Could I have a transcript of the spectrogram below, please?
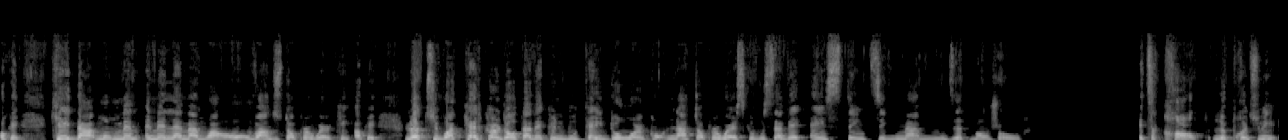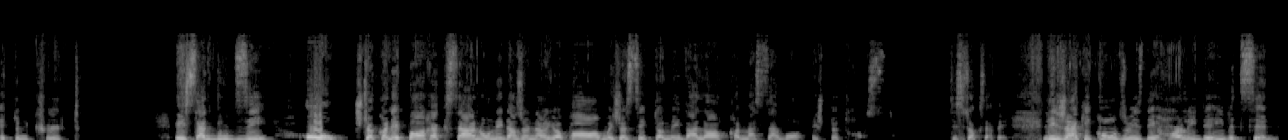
OK. Qui est dans mon même MLM à moi? On, vend du Tupperware. OK. Là, tu vois quelqu'un d'autre avec une bouteille d'eau, un contenant Tupperware. Est-ce que vous savez instinctivement, vous vous dites bonjour? It's a cult. Le produit est une culte. Et ça nous dit, Oh, je te connais pas, Roxane, on est dans un aéroport, mais je sais que tu as mes valeurs, comment ça va, et je te truste. C'est ça que ça fait. Les gens qui conduisent des Harley Davidson,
